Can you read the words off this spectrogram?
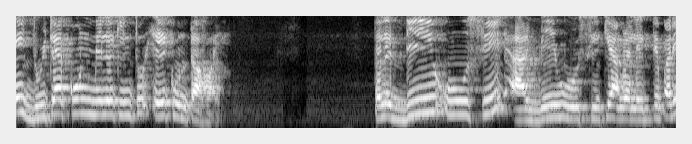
এই দুইটা কোণ মিলে কিন্তু এই কোণটা হয়। তাহলে ডিউসি আর বিউসিকে আমরা লিখতে পারি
